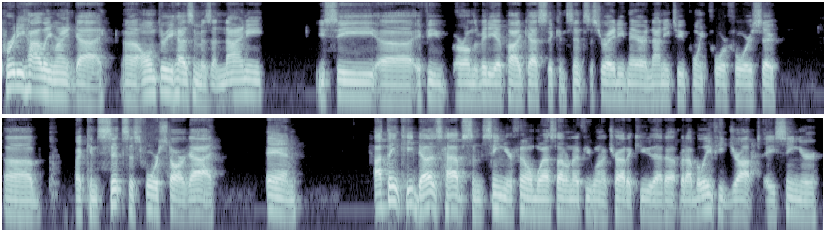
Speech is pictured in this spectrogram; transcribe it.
pretty highly ranked guy. Uh, on three has him as a 90. You see, uh, if you are on the video podcast, the consensus rating there a 92.44. So uh, a consensus four star guy. And I think he does have some senior film, Wes. I don't know if you want to try to cue that up, but I believe he dropped a senior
